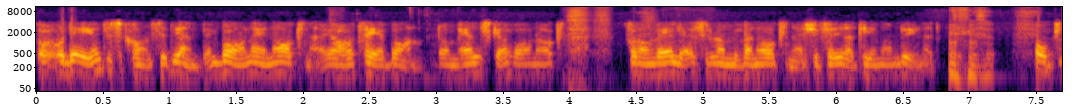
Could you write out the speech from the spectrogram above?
Och det är ju inte så konstigt egentligen. Barn är nakna. Jag har tre barn. De älskar att vara nakna. Får de välja så de vill vara nakna 24 timmar om dygnet. Och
